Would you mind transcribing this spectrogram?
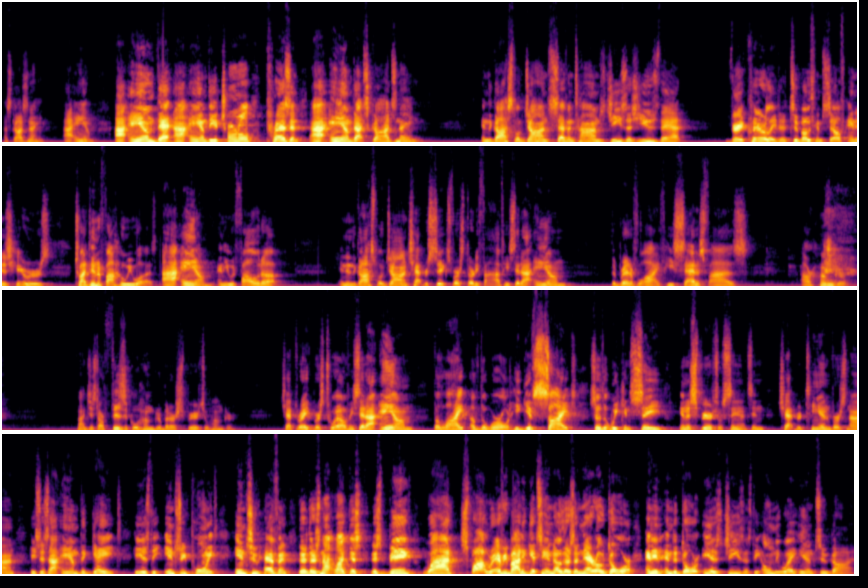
That's God's name. I am. I am that I am, the eternal present. I am. That's God's name in the Gospel of John, seven times Jesus used that very clearly to, to both himself and his hearers to identify who he was. I am, and he would follow it up. And in the Gospel of John, chapter 6, verse 35, he said, I am the bread of life. He satisfies our hunger, not just our physical hunger, but our spiritual hunger. Chapter 8, verse 12, he said, I am the light of the world. He gives sight so that we can see in a spiritual sense. In chapter 10, verse 9, he says, I am the gate. He is the entry point into heaven. There, there's not like this, this big, wide spot where everybody gets in. No, there's a narrow door, and, it, and the door is Jesus, the only way into God.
